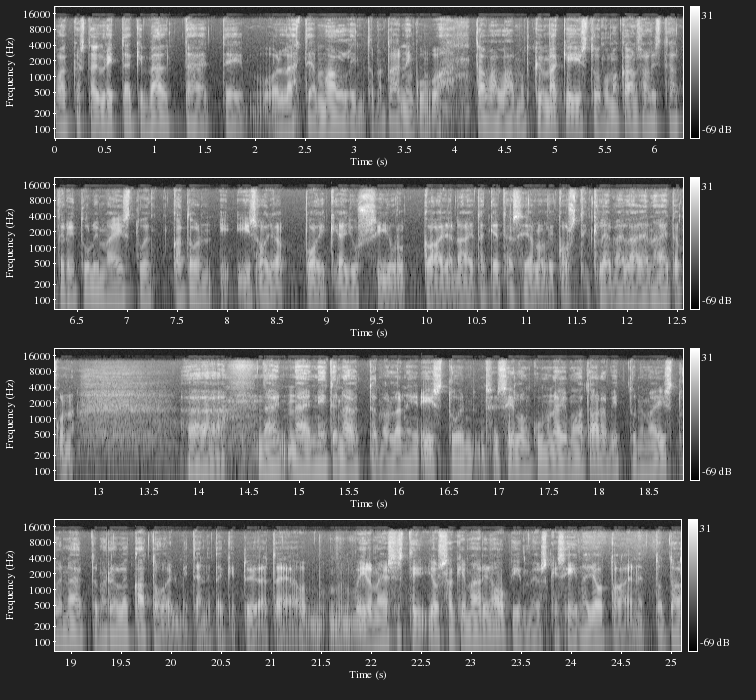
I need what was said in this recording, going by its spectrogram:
vaikka sitä yrittääkin välttää, ettei voi lähteä mallintamaan tai niin kuin tavallaan, mutta kyllä mäkin istuin, kun mä kansallisteatteri tuli, mä istuin, katon isoja poikia, Jussi Jurkkaa ja näitä, ketä siellä oli, Kosti Klemelää ja näitä, kun näin, näin niitä näyttämöllä, niin istuin, silloin kun ei mua tarvittu, niin mä istuin näyttämöllä katoin, miten ne teki työtä. Ja ilmeisesti jossakin määrin opin myöskin siinä jotain. Että tota,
